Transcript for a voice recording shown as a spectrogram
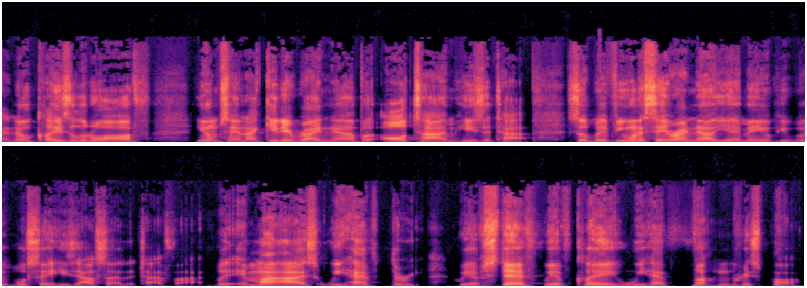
I know Klay's a little off. You know what I'm saying? I get it right now, but all time he's a top. So, but if you want to say right now, yeah, maybe people will say he's outside the top five. But in my eyes, we have three. We have Steph, we have Klay, we have fucking Chris Paul.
